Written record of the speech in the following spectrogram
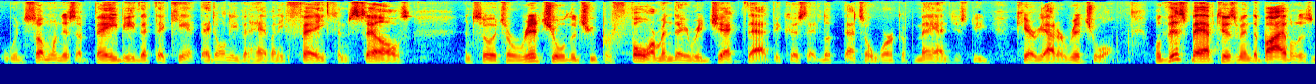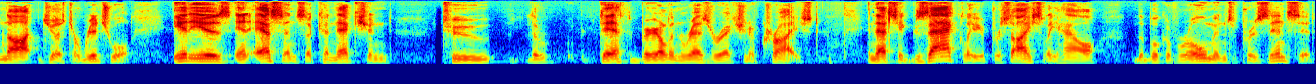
when someone is a baby that they can't they don't even have any faith themselves and so it's a ritual that you perform, and they reject that because they look that's a work of man, just you carry out a ritual. Well, this baptism in the Bible is not just a ritual. It is, in essence, a connection to the death, burial, and resurrection of Christ. And that's exactly, precisely how the book of Romans presents it.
